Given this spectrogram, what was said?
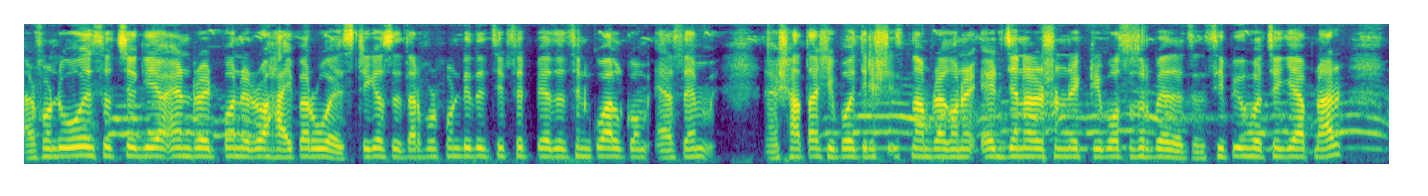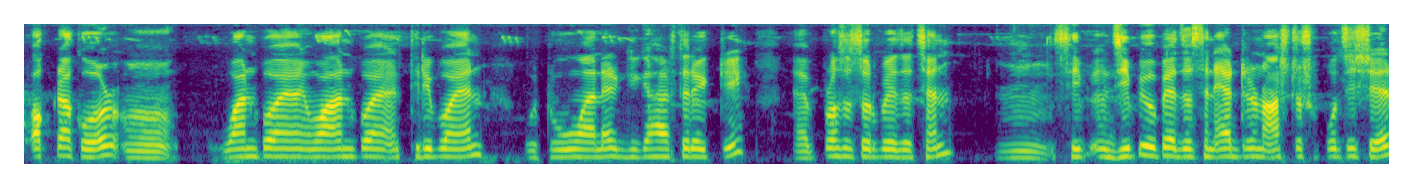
আর ফোনটি ওএস হচ্ছে গিয়ে অ্যান্ড্রয়েড পনেরো হাইপার ওএস ঠিক আছে? তারপর ফোনটিতে চিপসেট পেয়ে যাচ্ছেন কোয়ালকম এস এম সাতাশি পঁয়ত্রিশ স্ন্যাপড্রাগনের এইট জেনারেশনের একটি প্রসেসর পেয়ে যাচ্ছেন। সিপিইউ হচ্ছে গিয়ে আপনার octa core one point one point three point two ওয়ানের গিগাহার্সের একটি প্রসেসর পেয়ে যাচ্ছেন। জিপিউ পেয়ে যাচ্ছেন অ্যাড্রেন আটশোশো পঁচিশের।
